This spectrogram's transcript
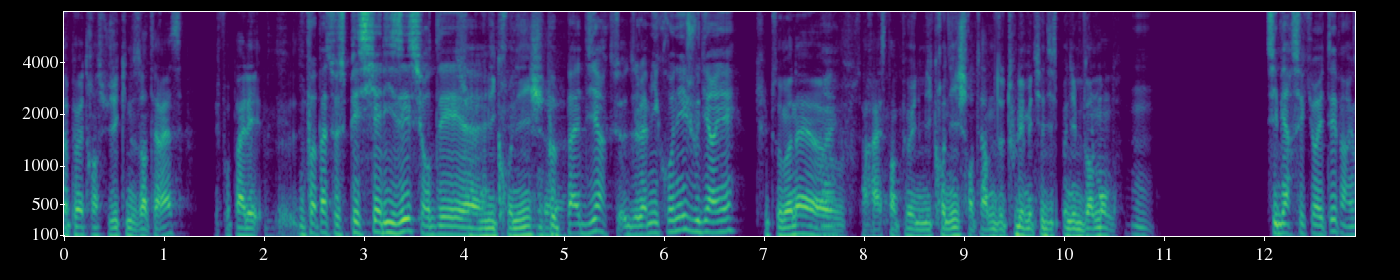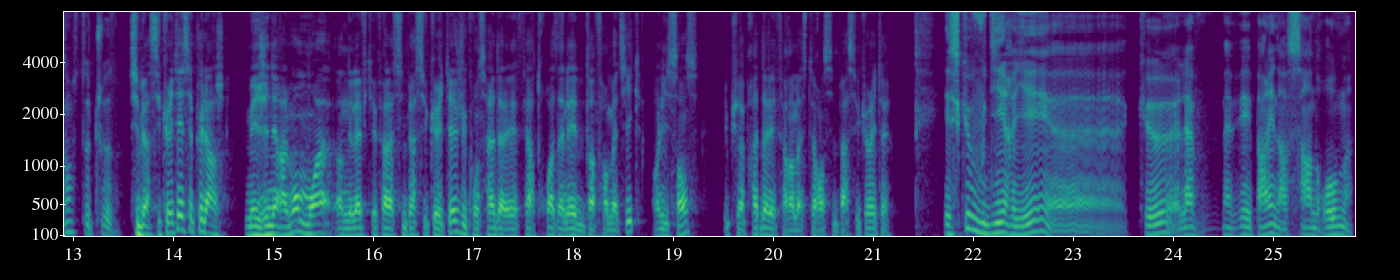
Ça peut être un sujet qui nous intéresse, mais il faut pas aller euh, On ne peut pas se spécialiser sur des. sur euh, micro-niche. on peut euh, pas dire que de la micro-niche, vous diriez? Crypto-monnaie, Ouais. ça reste un peu une micro-niche en termes de tous les métiers disponibles dans le monde. Hmm. Cybersécurité, par exemple, c'est autre chose. Cybersécurité, c'est plus large. Mais généralement, moi, un élève qui veut faire la cybersécurité, je lui conseillerais d'aller faire trois années d'informatique en licence, et puis après d'aller faire un master en cybersécurité. Est-ce que vous diriez euh, que, là, vous m'avez parlé d'un syndrome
